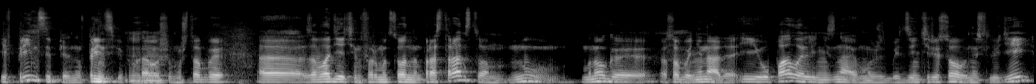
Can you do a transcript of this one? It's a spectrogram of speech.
и в принципе, ну, в принципе, по-хорошему, чтобы э, завладеть информационным пространством, ну, многое особо не надо. И упала ли, не знаю, может быть, заинтересованность людей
